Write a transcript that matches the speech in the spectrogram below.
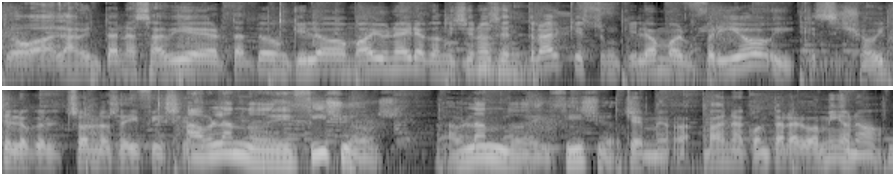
todas las ventanas abiertas, todo un quilombo, hay un aire acondicionado central que es un quilombo el frío y qué sé yo, viste lo que son los edificios. Hablando de edificios, hablando de edificios. ¿Qué, me va- van a contar algo mío o no?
